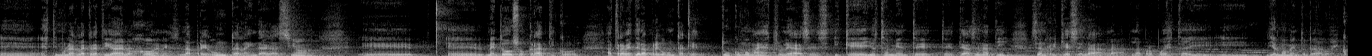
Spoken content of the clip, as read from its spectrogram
eh, estimular la creatividad de los jóvenes, la pregunta, la indagación, eh, el método socrático, a través de la pregunta que tú como maestro le haces y que ellos también te, hacen a ti, se enriquece la, propuesta y el momento pedagógico.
